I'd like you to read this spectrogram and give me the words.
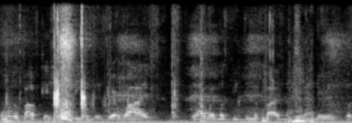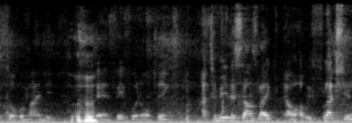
one of the qualifications of deacons is their wives, likewise must be dignified, not slanderous, but sober-minded, and faithful in all things. Uh, to me, this sounds like a, a reflection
